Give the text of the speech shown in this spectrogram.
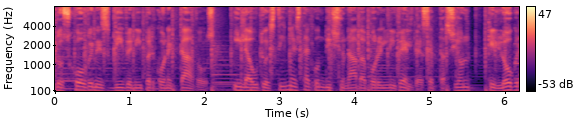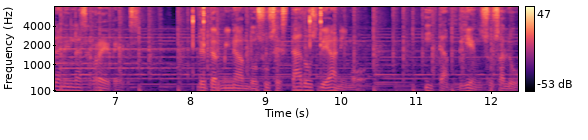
Los jóvenes viven hiperconectados y la autoestima está condicionada por el nivel de aceptación que logran en las redes, determinando sus estados de ánimo y también su salud.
